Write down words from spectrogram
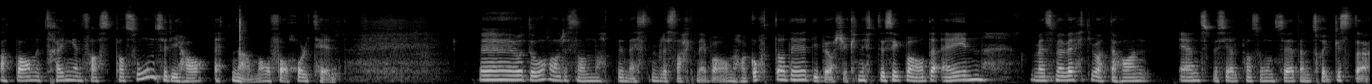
At barnet trenger en fast person som de har et nærmere forhold til. Eh, og da var det sånn at det nesten ble sagt nei, barnet har godt av det. De bør ikke knytte seg bare til én. Mens vi vet jo at det har en, en spesiell person som er den tryggeste.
